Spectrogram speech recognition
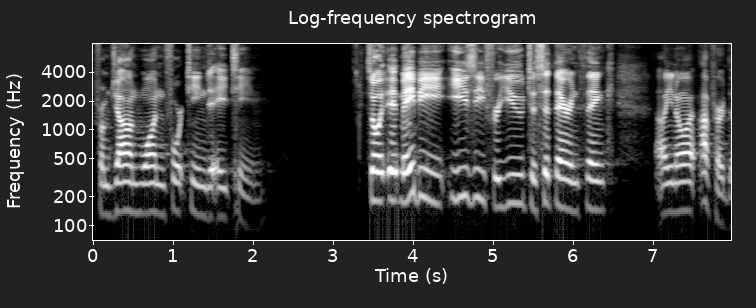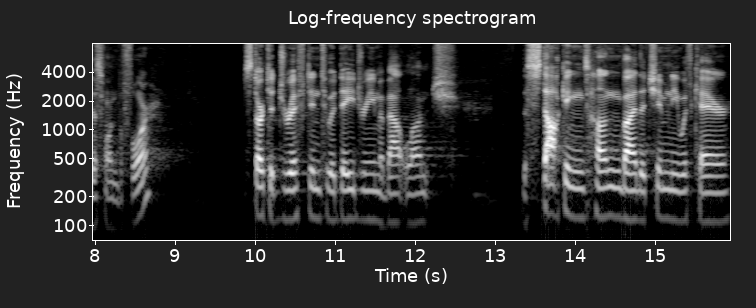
from John 1 14 to 18. So it may be easy for you to sit there and think, oh, you know what, I've heard this one before. Start to drift into a daydream about lunch, the stockings hung by the chimney with care,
